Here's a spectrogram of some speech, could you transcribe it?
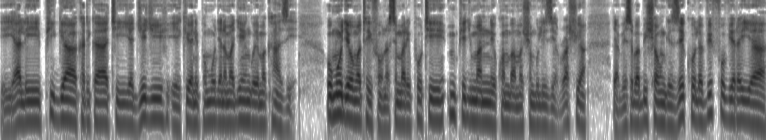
yalipiga katikati ya jiji ikiwa ni pamoja na majengo ya makazi. Umoja wa Mataifa unasema ripoti mpya Jumanne kwamba mashambulizi ya Rusia yamesababisha ongezeko la vifo vya raia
